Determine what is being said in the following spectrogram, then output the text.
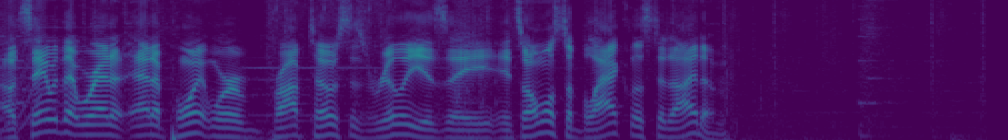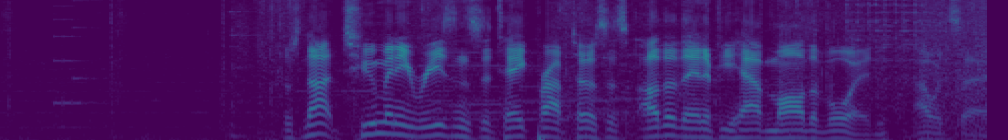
I would say that we're at a, at a point where Proptosis really is a it's almost a blacklisted item. There's not too many reasons to take Proptosis other than if you have Maw the Void, I would say.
